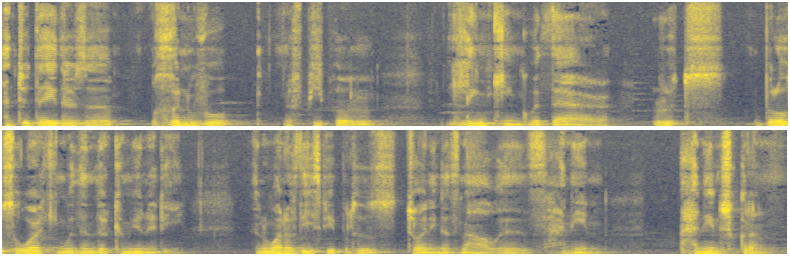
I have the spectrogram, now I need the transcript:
And today there's a renouveau of people linking with their roots, but also working within their community. And one of these people who's joining us now is Hanin. Hanin, shukran.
